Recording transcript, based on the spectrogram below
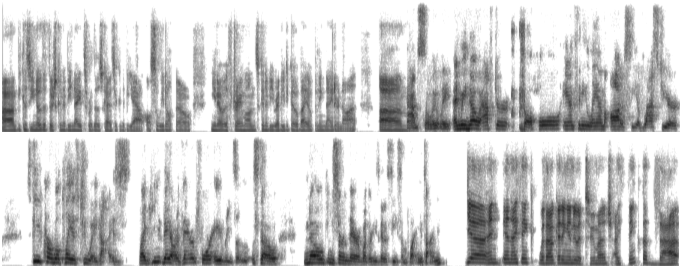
Um, because you know that there's going to be nights where those guys are going to be out. Also, we don't know, you know, if Draymond's going to be ready to go by opening night or not. Um, Absolutely, and we know after the whole Anthony Lamb odyssey of last year, Steve Kerr will play his two way guys. Like he, they are there for a reason. So no concern there of whether he's going to see some playing time. Yeah, and and I think without getting into it too much, I think that that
